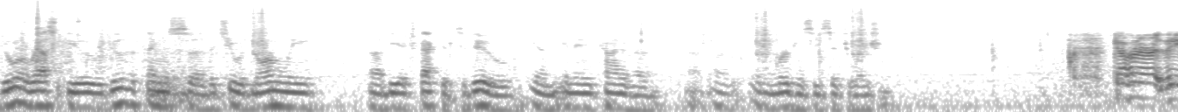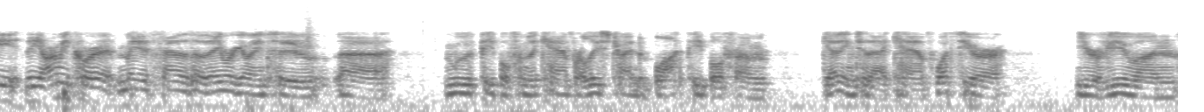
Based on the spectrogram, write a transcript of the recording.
do a rescue, do the things that you would normally be expected to do in, in any kind of a, an emergency situation. Governor, the, the Army Corps made it sound as though they were going to move people from the camp, or at least trying to block people from getting to that camp. What's your your view on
